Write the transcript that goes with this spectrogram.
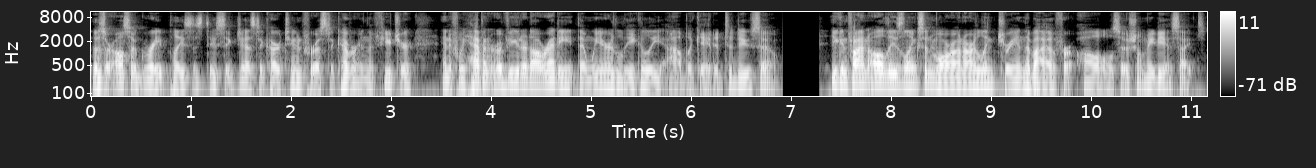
Those are also great places to suggest a cartoon for us to cover in the future, and if we haven't reviewed it already, then we are legally obligated to do so. You can find all these links and more on our link tree in the bio for all social media sites.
